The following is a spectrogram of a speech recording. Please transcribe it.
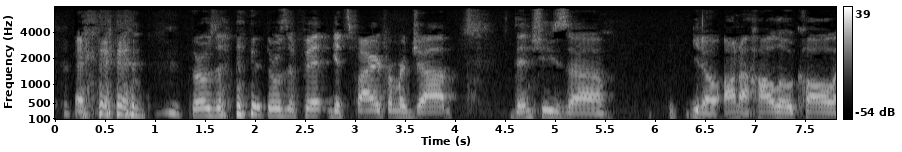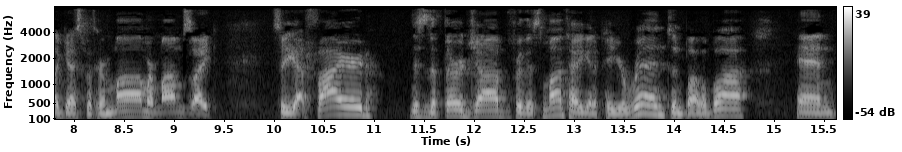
and throws a, throws a fit, gets fired from her job. Then she's, uh, you know, on a hollow call, I guess, with her mom. Her mom's like, so you got fired. This is the third job for this month. How are you going to pay your rent and blah, blah, blah. And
